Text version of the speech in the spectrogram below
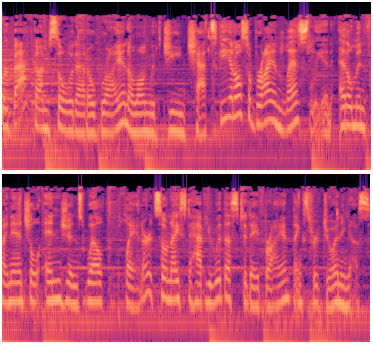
We're back. I'm Soledad O'Brien along with Jean Chatzky and also Brian Leslie, an Edelman Financial Engines wealth planner. It's so nice to have you with us today, Brian. Thanks for joining us.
